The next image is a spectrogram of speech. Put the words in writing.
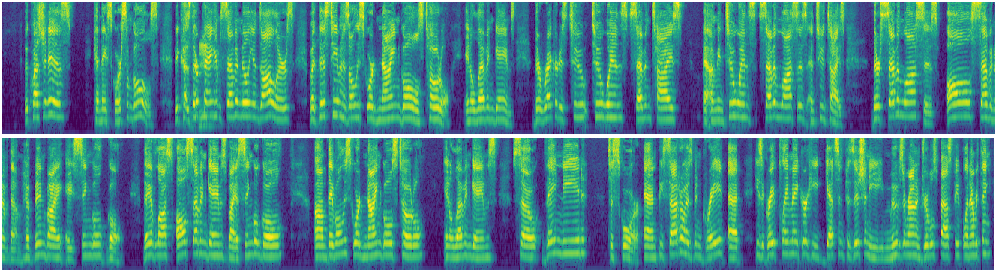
the question is, can they score some goals? Because they're paying him $7 million, but this team has only scored nine goals total in 11 games. Their record is two, two wins, seven ties. I mean, two wins, seven losses, and two ties. Their seven losses, all seven of them have been by a single goal. They have lost all seven games by a single goal. Um, they've only scored nine goals total in 11 games. So they need to score. And Pizarro has been great at he's a great playmaker. He gets in position, he moves around and dribbles past people and everything.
